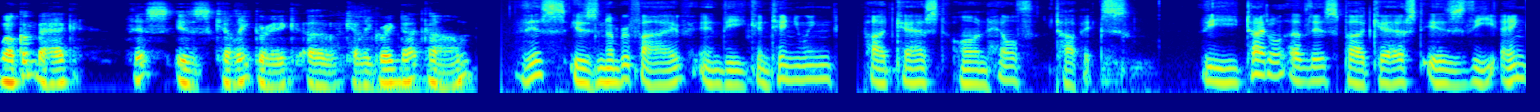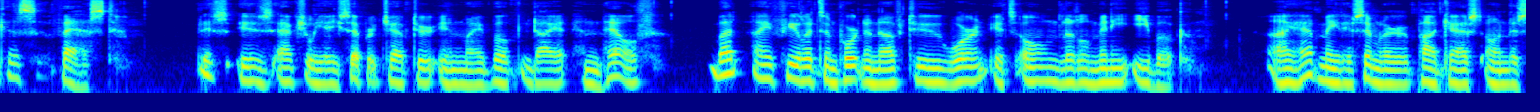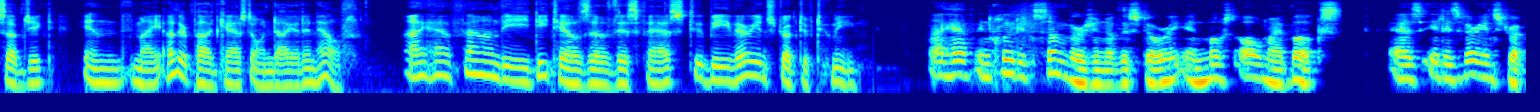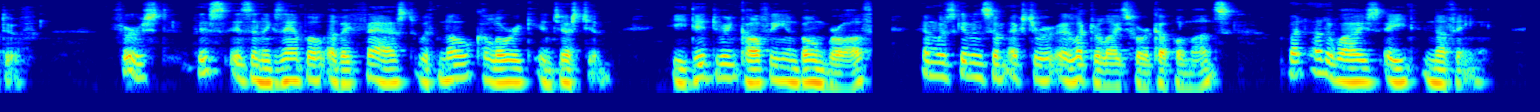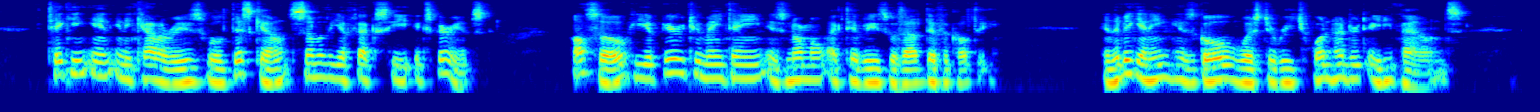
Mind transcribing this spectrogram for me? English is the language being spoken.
Welcome back. This is Kelly Gregg of kellygregg.com. This is number five in the continuing podcast on health topics. The title of this podcast is The Angus Fast. This is actually a separate chapter in my book Diet and Health, but I feel it's important enough to warrant its own little mini ebook. I have made a similar podcast on this subject in my other podcast on diet and health. I have found the details of this fast to be very instructive to me. I have included some version of this story in most all my books, as it is very instructive. First, this is an example of a fast with no caloric ingestion. He did drink coffee and bone broth, and was given some extra electrolytes for a couple months, but otherwise ate nothing. Taking in any calories will discount some of the effects he experienced. Also, he appeared to maintain his normal activities without difficulty. In the beginning, his goal was to reach 180 pounds.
